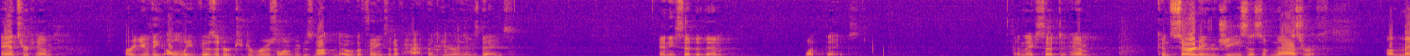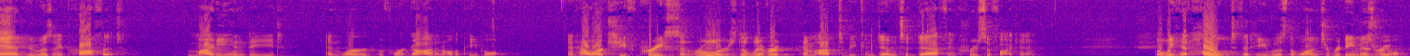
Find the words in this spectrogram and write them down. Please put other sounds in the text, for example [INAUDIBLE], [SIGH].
answered him, Are you the only visitor to Jerusalem who does not know the things that have happened here in these days? And he said to them, What things? And they said to him, Concerning Jesus of Nazareth, a man who was a prophet, mighty indeed and word before God and all the people, and how our chief priests and rulers delivered him up to be condemned to death and crucified him. But we had hoped that he was the one to redeem Israel.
